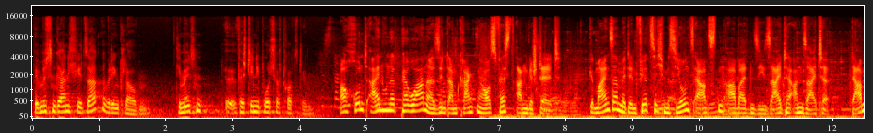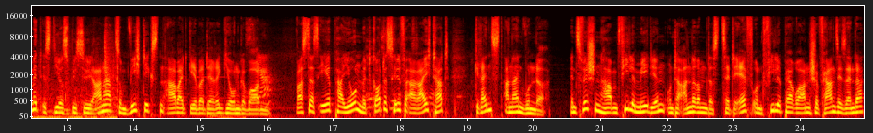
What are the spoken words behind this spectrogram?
wir müssen gar nicht viel sagen über den Glauben. Die Menschen äh, verstehen die Botschaft trotzdem. Auch rund 100 Peruaner sind am Krankenhaus fest angestellt. Gemeinsam mit den 40 Missionsärzten arbeiten sie Seite an Seite. Damit ist Dios Pisuyana zum wichtigsten Arbeitgeber der Region geworden. Was das Ehepaar John mit Gottes Hilfe erreicht hat, grenzt an ein Wunder. Inzwischen haben viele Medien, unter anderem das ZDF und viele peruanische Fernsehsender,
